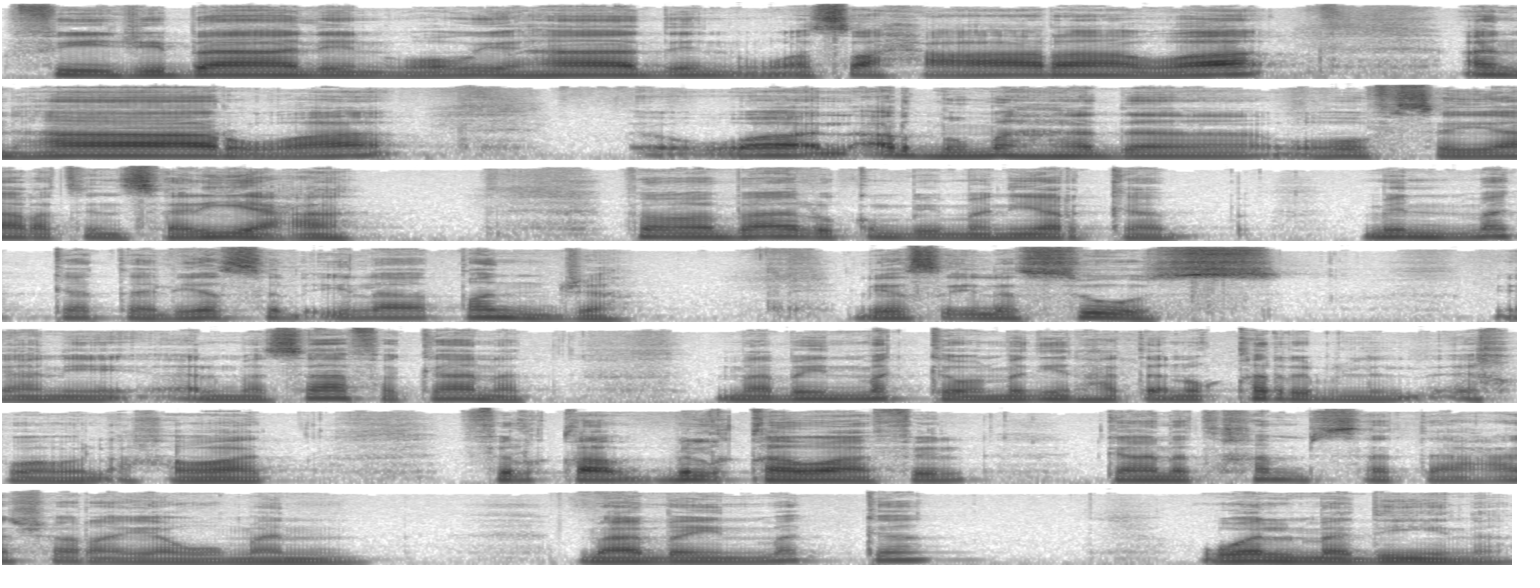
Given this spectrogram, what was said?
في جبال ووهاد وصحارى وأنهار و والأرض ممهدة وهو في سيارة سريعة. فما بالكم بمن يركب؟ من مكة ليصل إلى طنجة ليصل إلى السوس. يعني المسافة كانت ما بين مكة والمدينة حتى نقرب للإخوة والأخوات. في بالقوافل كانت خمسة عشر يوما. ما بين مكة والمدينة.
